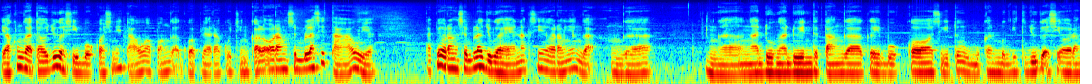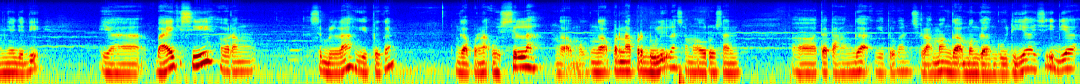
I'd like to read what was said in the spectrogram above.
ya aku nggak tahu juga sih bokos ini tahu apa nggak gue pelihara kucing. Kalau orang sebelah sih tahu ya tapi orang sebelah juga enak sih orangnya nggak nggak nggak ngadu-ngaduin tetangga ke ibu kos gitu bukan begitu juga sih orangnya. Jadi ya baik sih orang sebelah gitu kan. Nggak pernah usil lah nggak nggak pernah peduli lah sama urusan uh, tetangga gitu kan selama nggak mengganggu dia sih dia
